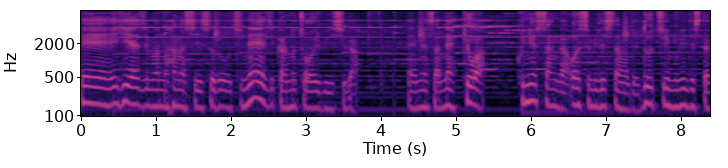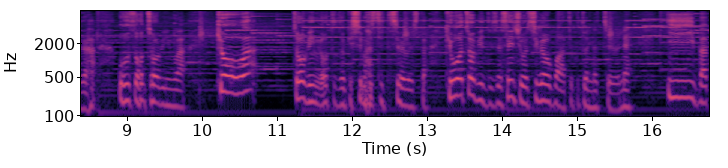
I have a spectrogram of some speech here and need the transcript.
えー、伊平屋島の話するうちね、時間のちょいびしが、えー、皆さんね、今日は国吉さんがお休みでしたので、ドゥーチームにでしたが、ウーソー長便は、今日は長瓶がお届けしますって言ってしまいました。今日は長瓶ってじゃあ選手は違うばってことになっちゃうよね。いいバッ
